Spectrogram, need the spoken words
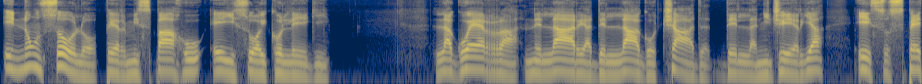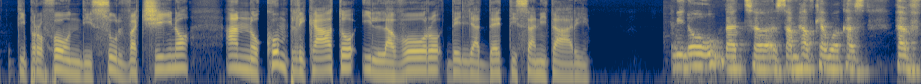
e non solo per Misbahu e i suoi colleghi. La guerra nell'area del lago Chad della Nigeria e sospetti profondi sul vaccino hanno complicato il lavoro degli addetti sanitari. We know that uh, some healthcare workers have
